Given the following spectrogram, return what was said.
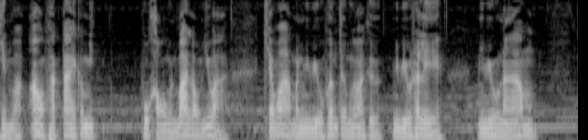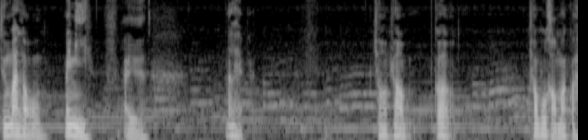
เห็นว่าอ้าวภาคใต้ก็มีภูเขาเหมือนบ้านเรานี่หว่า แค่ว่ามันมีวิวเพิ่มเติมขึ้นมาคือ มีวิวทะเล มีวิวน้ำซึ่งบ้านเราไม่มีเออนั่นแหละ ชอบชอบก็ชอบภูเขามากกว่า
